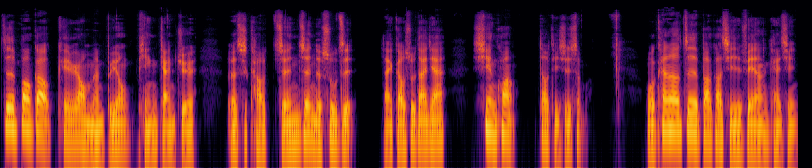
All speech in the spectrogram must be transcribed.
这个报告可以让我们不用凭感觉，而是靠真正的数字来告诉大家现况到底是什么。我看到这个报告其实非常开心，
